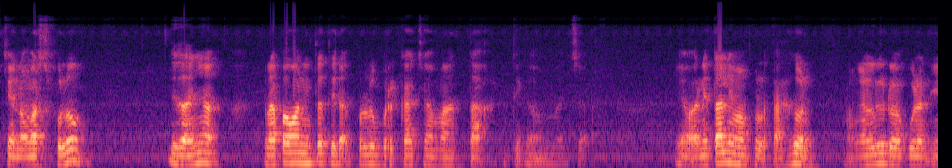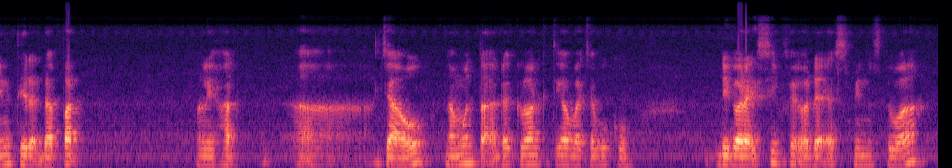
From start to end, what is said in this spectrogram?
Oke, nomor 10 ditanya kenapa wanita tidak perlu berkacamata ketika membaca. Ya, wanita 50 tahun. Mengeluh dua bulan ini tidak dapat melihat uh, jauh namun tak ada keluhan ketika baca buku. Dikoreksi VODS minus 2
